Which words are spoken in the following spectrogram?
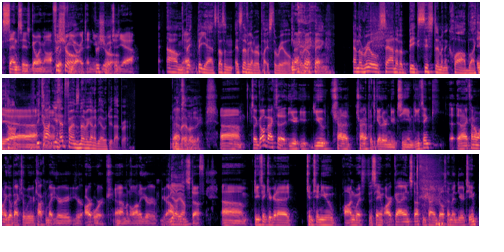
senses going off For with sure, VR than you for do, which sure. is yeah. Um, Yeah. But but yeah, it doesn't. It's never going to replace the real, the real thing. And the real sound of a big system in a club, like you Yeah, can't, you can't. Your headphones never going to be able to do that, bro. Absolutely. Um, so going back to you, you, you kind of trying to put together a new team. Do you think? And I kind of want to go back to we were talking about your your artwork um, and a lot of your your albums yeah. and stuff. Um, do you think you're gonna continue on with the same art guy and stuff and try and build him into your team?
